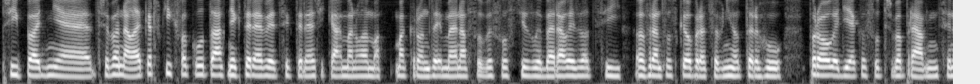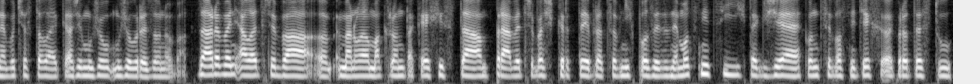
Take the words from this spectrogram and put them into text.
případně třeba na lékařských fakultách některé věci, které říká Emmanuel Macron, zejména v souvislosti s liberalizací eh, francouzského pracovního trhu pro lidi, jako jsou třeba právníci nebo často lékaři, můžou, můžou rezonovat. Zároveň ale třeba eh, Emmanuel Macron také chystá právě třeba škrty pracovních pozic v nemocnicích, takže konci vlastně těch eh, protestů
